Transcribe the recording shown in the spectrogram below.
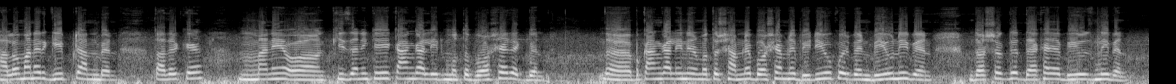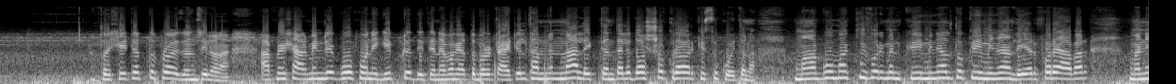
ভালো মানের গিফট আনবেন। তাদেরকে মানে কি জানি কি কাঙ্গালির মতো বসায় রাখবেন। কাঙ্গালিনের মতো সামনে বসে আপনি ভিডিও করবেন ভিউ নিবেন, দর্শকদের দেখায় ভিউজ নিবেন। তো সেটার তো প্রয়োজন ছিল না। আপনি শারমিনরে গোপনে গিফট দিতেন এবং এত বড় টাইটেল থামনেন না লিখতেন, তাহলে দর্শকরা আর কিছু কইতো না। মা গো, মা, কী পরিমাণ ক্রিমিনাল তো ক্রিমিনাল এর পরে আবার মানে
